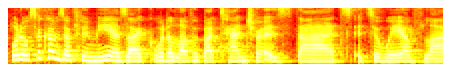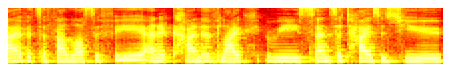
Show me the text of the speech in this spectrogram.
What also comes up for me is like, what I love about Tantra is that it's a way of life, it's a philosophy, and it kind of like resensitizes you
